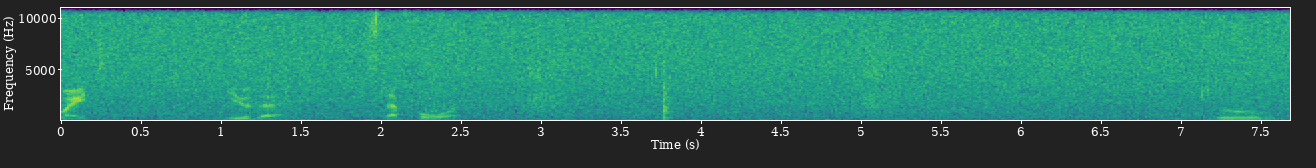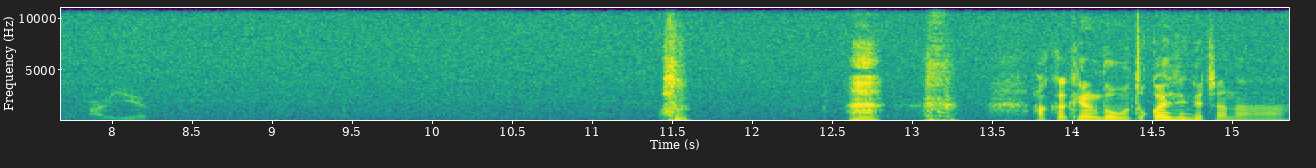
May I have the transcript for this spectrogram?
Wait. You there. Step forward. Who are you? 아까 걔랑 너무 똑같이 생겼잖아.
